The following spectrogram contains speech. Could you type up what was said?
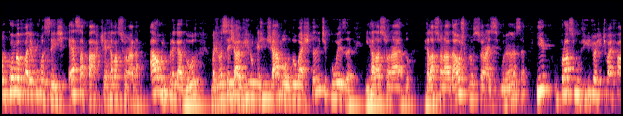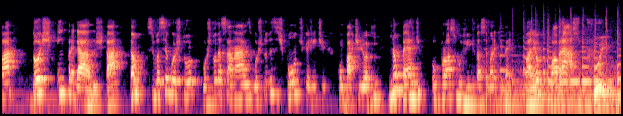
Então, como eu falei com vocês, essa parte é relacionada ao empregador, mas vocês já viram que a gente já abordou bastante coisa em relacionado, relacionado aos profissionais de segurança. E o próximo vídeo a gente vai falar dos empregados, tá? Então, se você gostou, gostou dessa análise, gostou desses pontos que a gente compartilhou aqui, não perde o próximo vídeo da semana que vem. Valeu, um abraço, fui!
